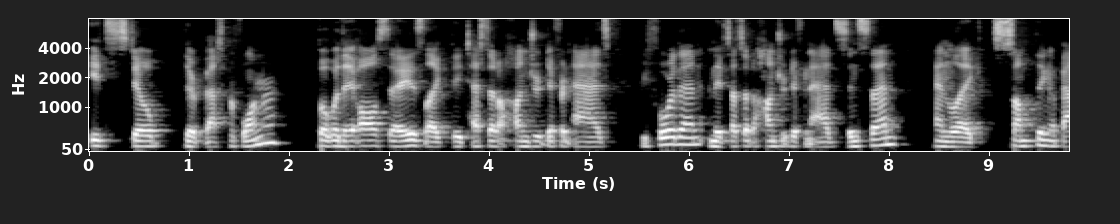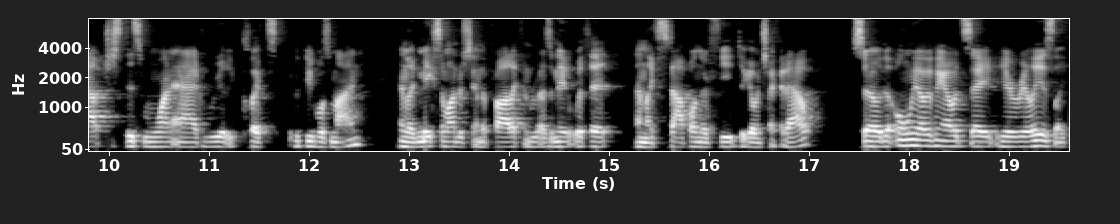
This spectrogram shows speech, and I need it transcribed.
it's still their best performer. But what they all say is like they tested 100 different ads before then and they've tested 100 different ads since then. And like something about just this one ad really clicks with people's mind and like makes them understand the product and resonate with it and like stop on their feet to go and check it out. So the only other thing I would say here really is like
